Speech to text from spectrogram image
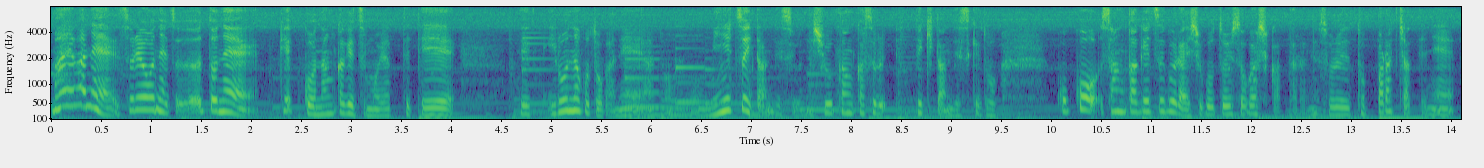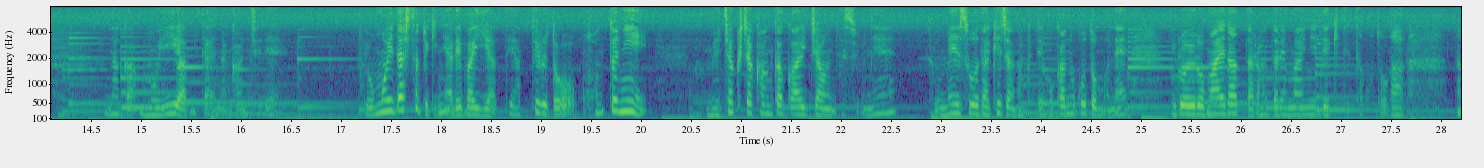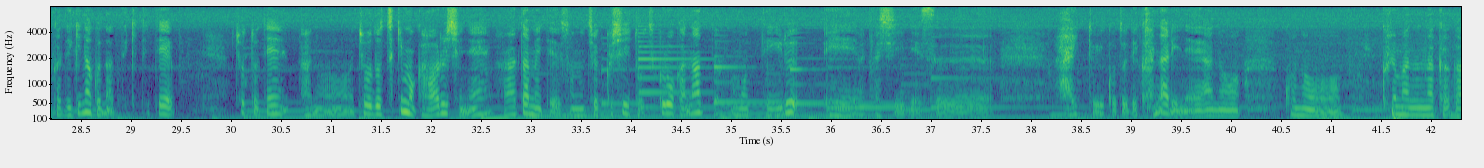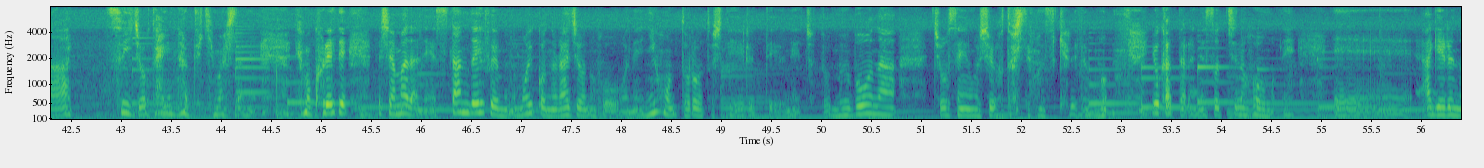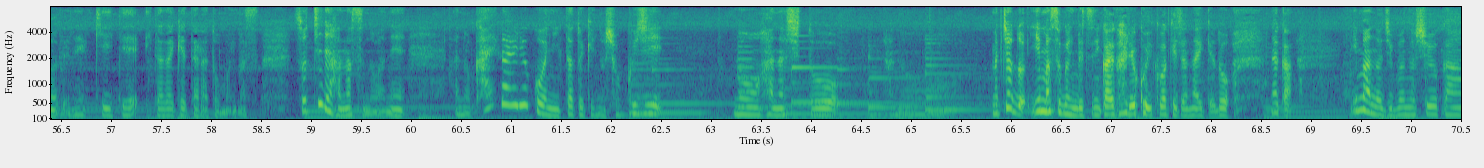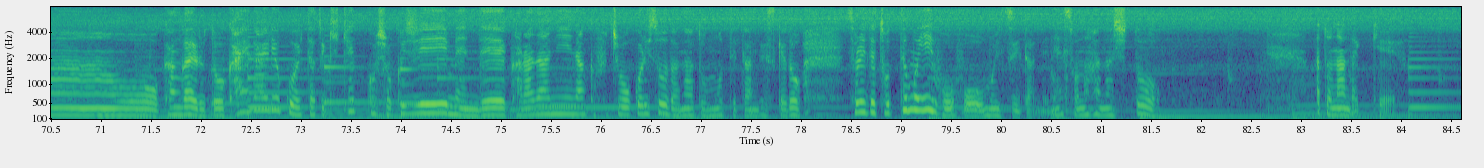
前はねそれをねずっとね結構何ヶ月もやっててでいろんなことがね、あの身についたんですよね。習慣化するできたんですけどここ3ヶ月ぐらい仕事忙しかったらねそれ取っ払っちゃってねなんかもういいやみたいな感じで。で思い出した時にやればいいやってやってると本当にめちゃくちゃ感覚空いちゃうんですよね。その瞑想だけじゃなくて他のこともねいろいろ前だったら当たり前にできてたことがなんかできなくなってきててちょっとね、あの、ちょうど月も変わるしね改めてそのチェックシートを作ろうかなって思っている、えー、私です。はいということでかなりねあのこの車の中があって暑い状態になってきましたね。でもこれで私はまだねスタンド FM のもう一個のラジオの方をね2本撮ろうとしているっていうねちょっと無謀な挑戦をしようとしてますけれども よかったらねそっちの方もね、えー、あげるのでね聞いていただけたらと思います。そっちで話すのはねあの海外旅行に行った時の食事の話とあのまあ、ちょっと今すぐに別に海外旅行行くわけじゃないけどなんか今の自分の習慣を考えると海外旅行行った時結構食事面で体になんか不調起こりそうだなと思ってたんですけどそれでとってもいい方法を思いついたんでねその話とあと何だっけ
